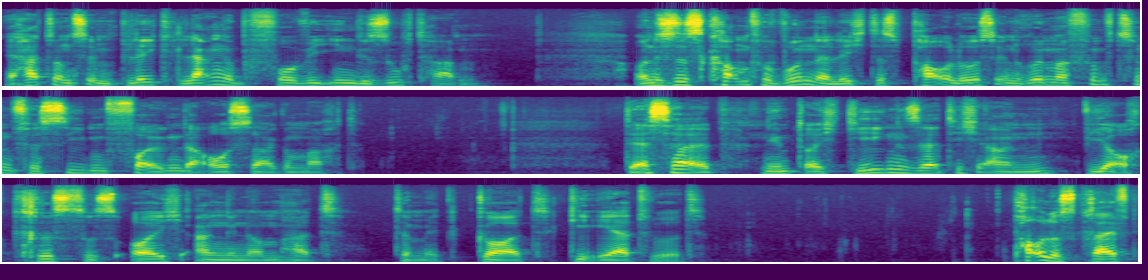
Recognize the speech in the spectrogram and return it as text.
Er hat uns im Blick lange bevor wir ihn gesucht haben. Und es ist kaum verwunderlich, dass Paulus in Römer 15, Vers 7 folgende Aussage macht. Deshalb nehmt euch gegenseitig an, wie auch Christus euch angenommen hat, damit Gott geehrt wird. Paulus greift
